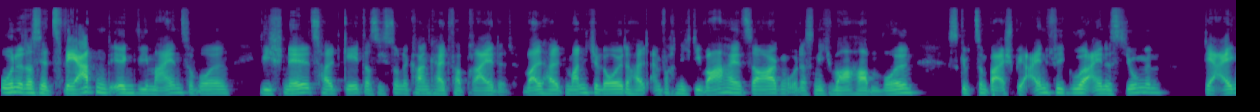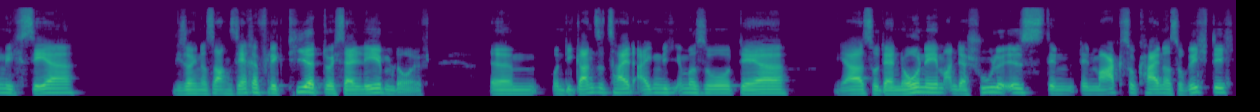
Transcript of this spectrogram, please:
ohne das jetzt wertend irgendwie meinen zu wollen, wie schnell es halt geht, dass sich so eine Krankheit verbreitet, weil halt manche Leute halt einfach nicht die Wahrheit sagen oder es nicht wahrhaben wollen. Es gibt zum Beispiel eine Figur eines Jungen, der eigentlich sehr, wie soll ich noch sagen, sehr reflektiert durch sein Leben läuft. Ähm, und die ganze Zeit eigentlich immer so der, ja, so der No-Name an der Schule ist, den, den mag so keiner so richtig.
